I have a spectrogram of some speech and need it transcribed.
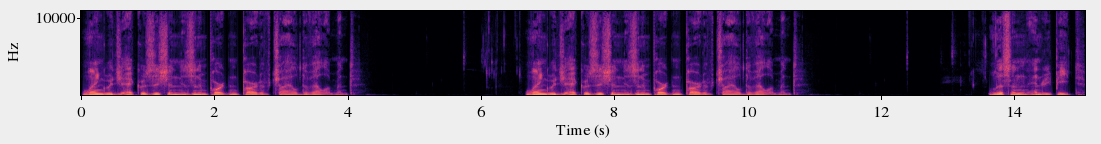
Language acquisition is an important part of child development. Language acquisition is an important part of child development. Listen and repeat.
